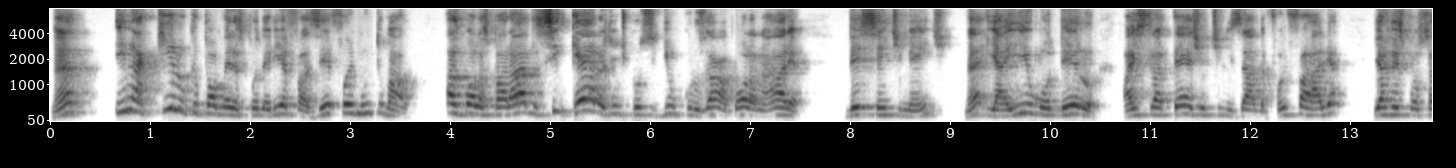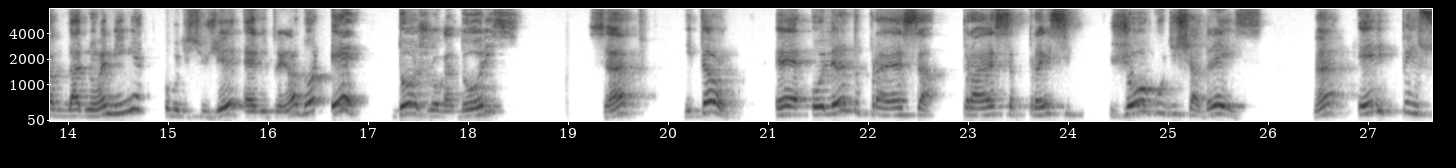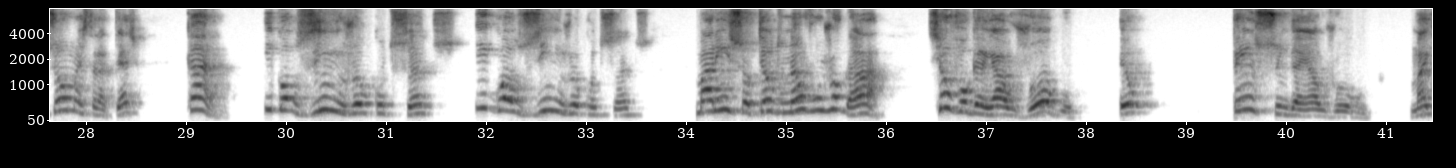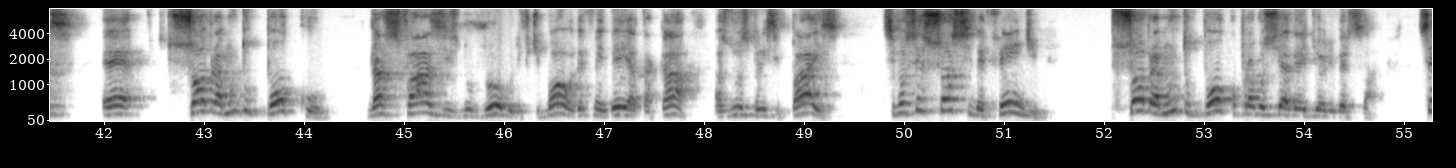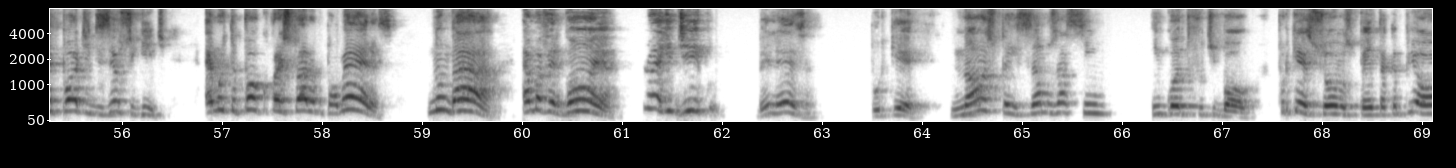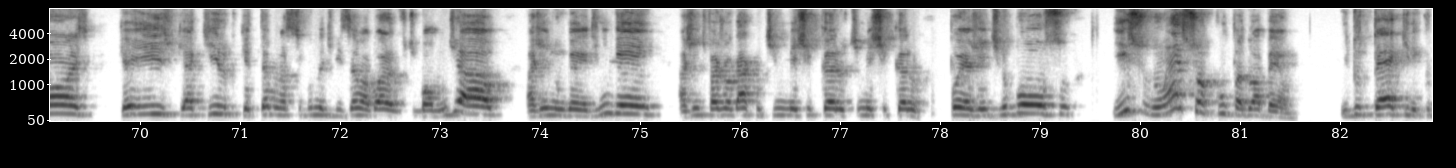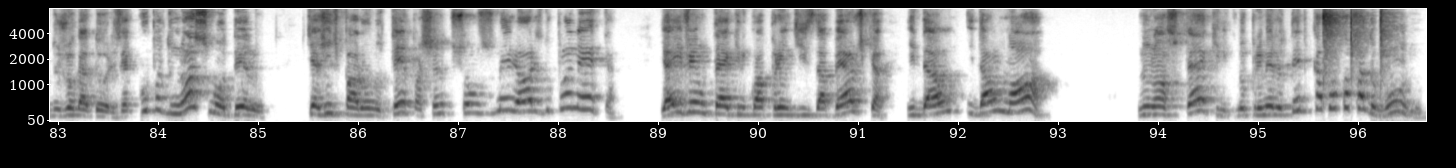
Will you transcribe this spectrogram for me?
Né? E naquilo que o Palmeiras poderia fazer foi muito mal. As bolas paradas, sequer a gente conseguiu cruzar uma bola na área decentemente, né? E aí o modelo, a estratégia utilizada foi falha, e a responsabilidade não é minha, como disse o G, é do treinador e dos jogadores, certo? Então, é, olhando para essa para esse jogo de xadrez, né? Ele pensou uma estratégia, cara, igualzinho o jogo contra o Santos, igualzinho o jogo contra o Santos. Marinho e Soteldo não vão jogar. Se eu vou ganhar o jogo, eu penso em ganhar o jogo, mas é, sobra muito pouco das fases do jogo de futebol, defender e atacar, as duas principais. Se você só se defende, sobra muito pouco para você agredir o adversário. Você pode dizer o seguinte: é muito pouco para a história do Palmeiras, não dá, é uma vergonha, não é ridículo. Beleza, porque nós pensamos assim enquanto futebol, porque somos pentacampeões, que é isso, que é aquilo, porque estamos na segunda divisão agora do futebol mundial, a gente não ganha de ninguém, a gente vai jogar com o time mexicano, o time mexicano põe a gente no bolso. Isso não é só culpa do Abel e do técnico, dos jogadores. É culpa do nosso modelo que a gente parou no tempo achando que somos os melhores do planeta. E aí vem um técnico aprendiz da Bélgica e dá um, e dá um nó no nosso técnico no primeiro tempo, acabou a Copa do Mundo.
